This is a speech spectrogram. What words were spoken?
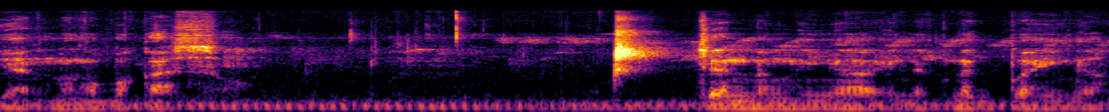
Yan mga bakas. Oh. Diyan lang hingain at nagpahinga.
